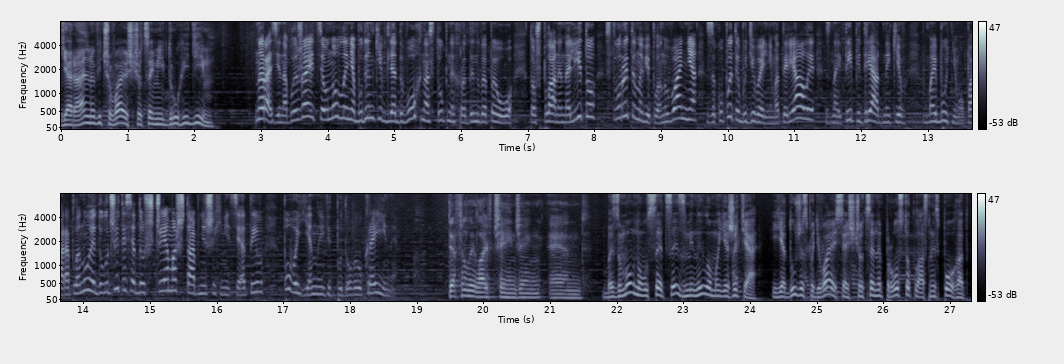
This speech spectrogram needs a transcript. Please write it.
Я реально відчуваю, що це мій другий дім. Наразі наближається оновлення будинків для двох наступних родин ВПО. Тож плани на літо створити нові планування, закупити будівельні матеріали, знайти підрядників. В майбутньому пара планує долучитися до ще масштабніших ініціатив повоєнної відбудови України. Безумовно, усе це змінило моє життя, і я дуже сподіваюся, що це не просто класний спогад.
